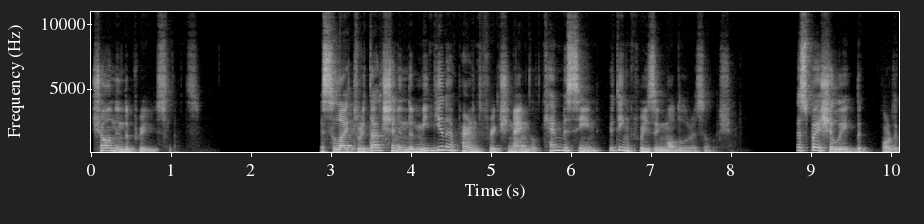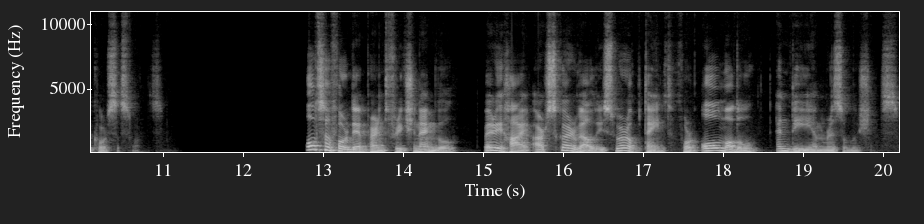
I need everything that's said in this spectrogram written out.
shown in the previous slides. A slight reduction in the median apparent friction angle can be seen with increasing model resolution especially the, for the coarsest ones. Also for the apparent friction angle, very high R-square values were obtained for all model and DEM resolutions.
